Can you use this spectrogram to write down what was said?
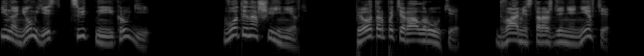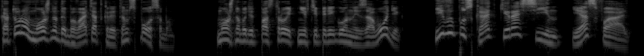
и на нем есть цветные круги. Вот и нашли нефть. Петр потирал руки. Два месторождения нефти, которую можно добывать открытым способом. Можно будет построить нефтеперегонный заводик и выпускать керосин и асфальт.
